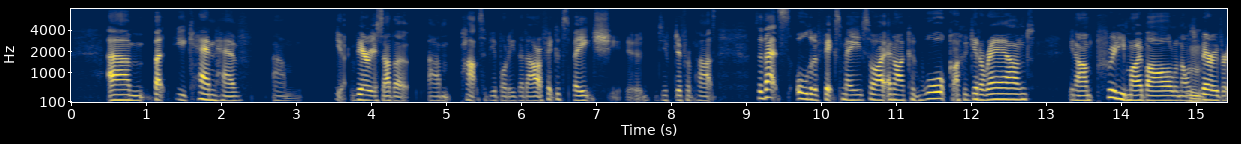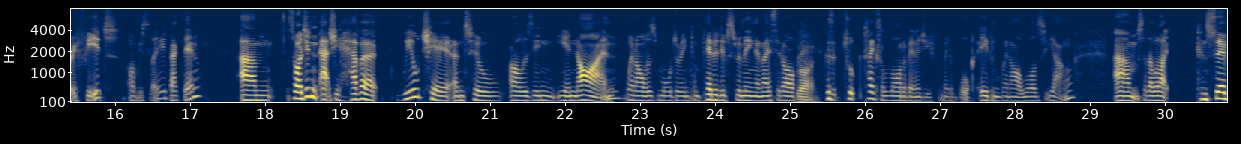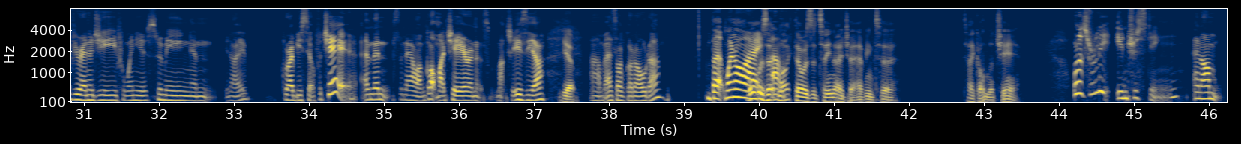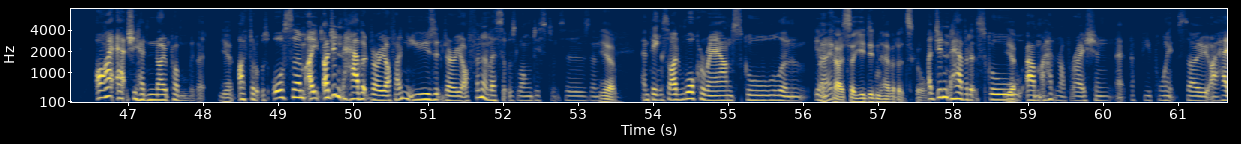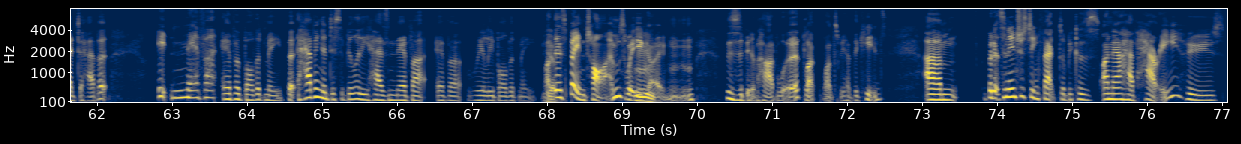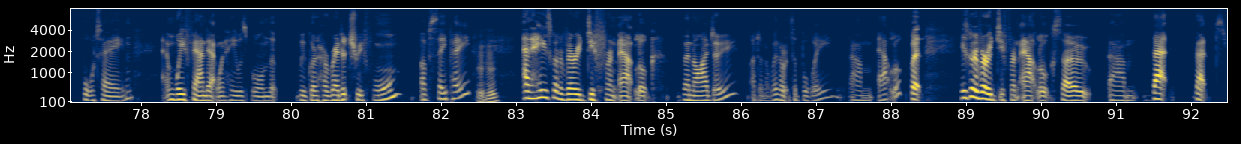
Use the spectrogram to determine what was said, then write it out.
Um, but you can have um, you know, various other um, parts of your body that are affected, speech, uh, diff- different parts. So that's all that affects me. So I, and I could walk, I could get around. You know, I'm pretty mobile, and I was very, very fit, obviously back then. Um, so I didn't actually have a wheelchair until I was in year nine, when I was more doing competitive swimming, and they said, "Oh, Right. because it took takes a lot of energy for me to walk, even when I was young. Um, so they were like, conserve your energy for when you're swimming, and you know, grab yourself a chair. And then so now I've got my chair, and it's much easier Yep. um, as I've got older. But when I What was it um, like though as a teenager having to take on the chair? Well, it's really interesting, and I'm I actually had no problem with it. Yeah, I thought it was awesome. I, I didn't have it very often. I didn't use it very often unless it was long distances and Yeah. and things. So I'd walk around school and you know Okay, so you didn't have it at school. I didn't have it at school. Yep. Um, I had an operation at a few points, so I had to have it. It never ever bothered me, but having a disability has never ever really bothered me. Like, Yep. There's been times where you Mm. go, mm, "This is a bit of hard work." Like once we had the kids, um, but it's an interesting factor because I now have Harry, who's 14, and we found out when he was born that we've got a hereditary form of CP, hmm and he's got a very different outlook than I do. I don't know whether it's a boy um, outlook, but he's got a very different outlook. So um, that that's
